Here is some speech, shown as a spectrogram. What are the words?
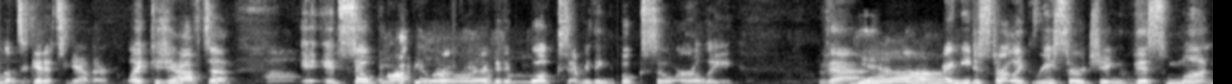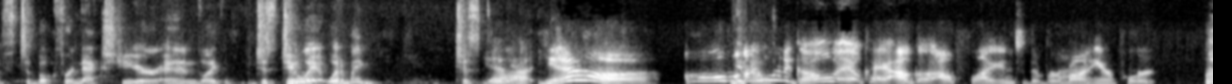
let's get it together. Like, cause you have to. it- it's so popular out there that it books everything books so early that Yeah. I need to start like researching this month to book for next year and like just do it. What am I? Just do yeah. Yeah. Oh, You I know. want to go. Eh, okay, I'll go. I'll fly into the Vermont airport. I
